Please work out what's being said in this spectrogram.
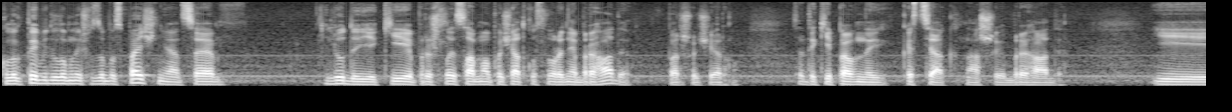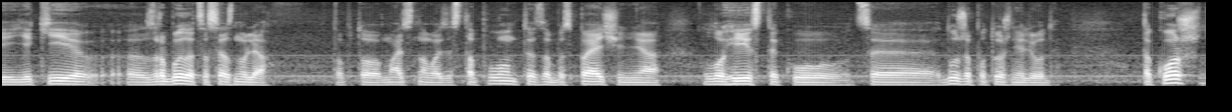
Колектив відділу медичного забезпечення це люди, які прийшли з самого початку створення бригади, в першу чергу. Це такий певний костяк нашої бригади, і які е, зробили це все з нуля. Тобто мається на увазі стапунти, забезпечення, логістику. Це дуже потужні люди. Також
